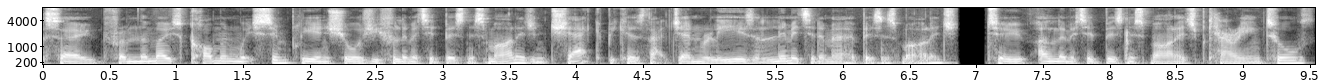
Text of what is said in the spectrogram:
So, from the most common, which simply insures you for limited business mileage and check, because that generally is a limited amount of business mileage, to unlimited business mileage carrying tools,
